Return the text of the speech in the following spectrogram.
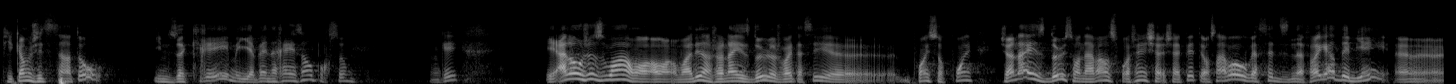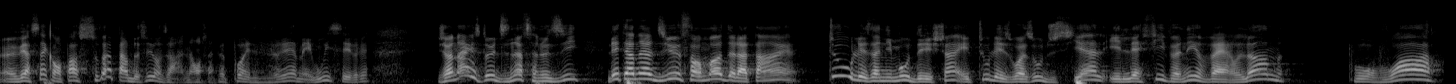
puis comme j'ai dit tantôt, il nous a créés, mais il y avait une raison pour ça. OK? Et allons juste voir, on, va aller dans Genèse 2, je vais être assez euh, point sur point. Genèse 2, si on avance au prochain chapitre, et on s'en va au verset 19. Regardez bien, un, verset qu'on passe souvent par-dessus, on dit Ah non, ça ne peut pas être vrai, mais oui, c'est vrai. Genèse 2, 19, ça nous dit L'Éternel Dieu forma de la terre tous les animaux des champs et tous les oiseaux du ciel, et les fit venir vers l'homme pour voir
